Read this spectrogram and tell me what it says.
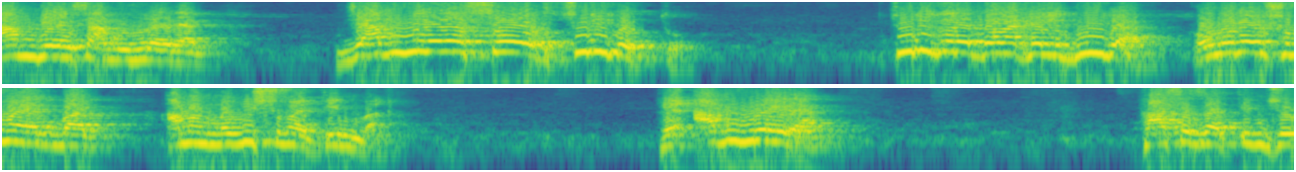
নাম দেওয়া হয়েছে আবু হুরাইরার যে আবু হুরাইরা চোর, চুরি করত। চুরি করে ধরা খেলে দুইবার, অমরের সময় একবার, আমার নবীর সময় তিনবার। হে আবু হুরাইরা পাঁচ হাজার তিনশো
